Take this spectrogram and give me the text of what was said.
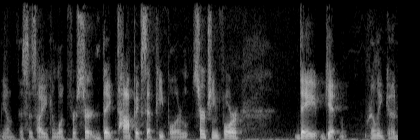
you know this is how you can look for certain th- topics that people are searching for. They get really good,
